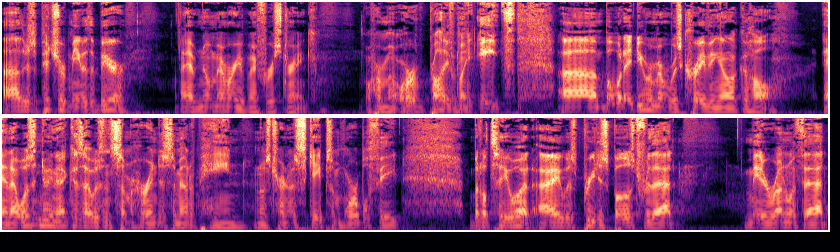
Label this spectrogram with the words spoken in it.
Uh, there's a picture of me with a beer. I have no memory of my first drink, or my, or probably my eighth. Uh, but what I do remember was craving alcohol, and I wasn't doing that because I was in some horrendous amount of pain and I was trying to escape some horrible fate. But I'll tell you what, I was predisposed for that. Made a run with that.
